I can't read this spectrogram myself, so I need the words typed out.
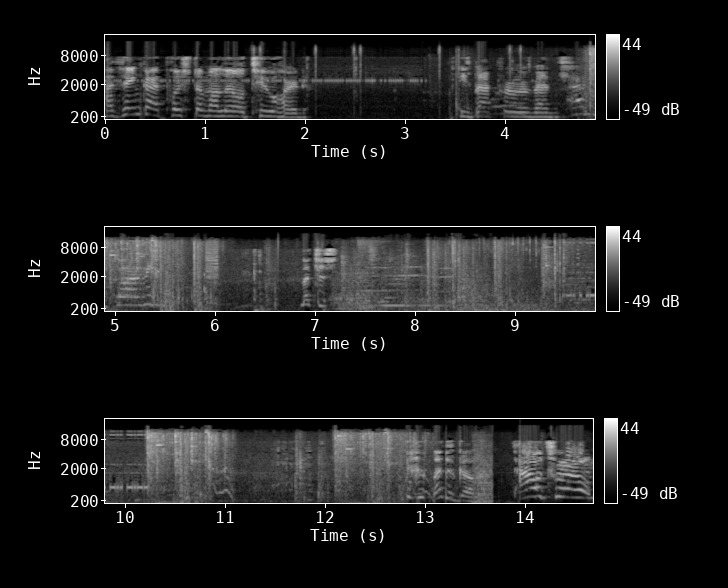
I think I pushed him a little too hard. He's back for revenge. I'm coming. Let's just. Let's go. Outro!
